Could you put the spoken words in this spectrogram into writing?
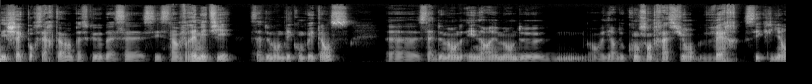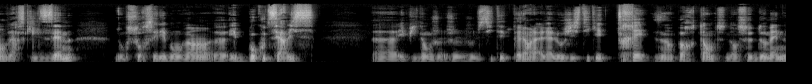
échec pour certains parce que bah, c'est un vrai métier ça demande des compétences, euh, ça demande énormément de, on va dire, de concentration vers ses clients, vers ce qu'ils aiment, donc sourcer les bons vins euh, et beaucoup de services. Euh, et puis donc, je, je, je, le citais tout à l'heure, la, la, logistique est très importante dans ce domaine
